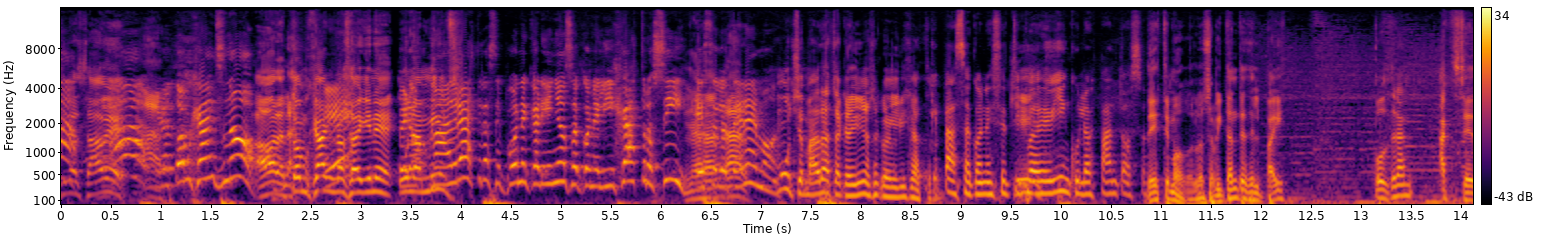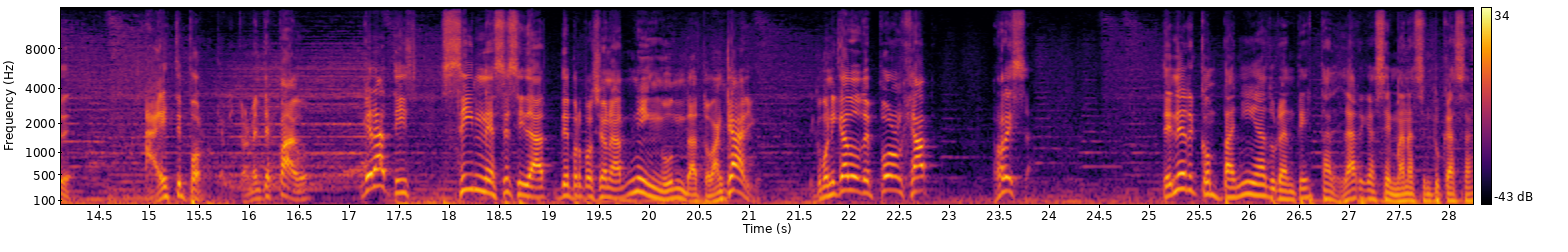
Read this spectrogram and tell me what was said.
sí lo sabe. Ah, pero Tom Hanks no. Ahora, Tom Hanks no sabe quién es. Pero Una MILF. madrastra se pone cariñosa con el hijastro, sí. Eso lo Ah, tenemos. Mucha madrastra cariñosa con el ¿Qué hijastro. pasa con ese tipo ¿Qué? de vínculo espantoso? De este modo, los habitantes del país podrán acceder a este porno, que habitualmente es pago, gratis, sin necesidad de proporcionar ningún dato bancario. El comunicado de Pornhub reza. Tener compañía durante estas largas semanas en tu casa.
